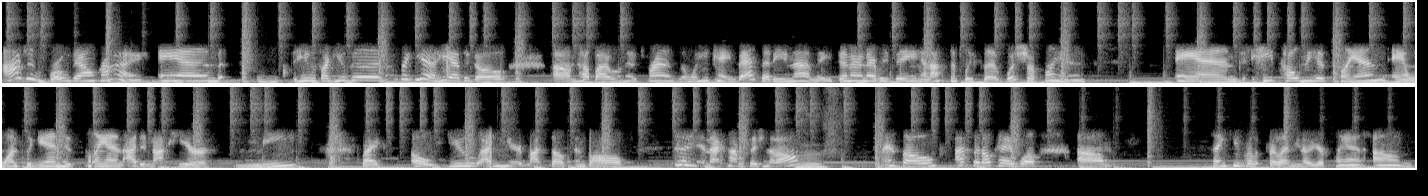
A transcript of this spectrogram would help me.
I just broke down crying. And he was like, You good? I was like, Yeah, he had to go um, help out with his friends. And when he came back that evening, I made dinner and everything. And I simply said, What's your plan? And he told me his plan. And once again, his plan, I did not hear me. Like, oh, you, I didn't hear myself involved in that conversation at all. And so I said, okay, well, um, thank you for, for letting me know your plan. Um,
